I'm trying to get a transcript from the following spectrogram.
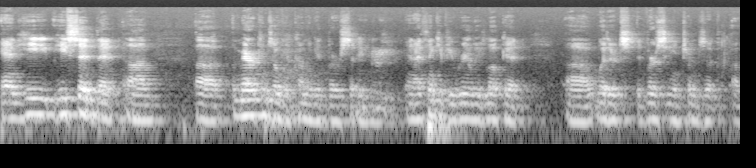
And he, he said that, um, uh, Americans overcoming adversity. And I think if you really look at, uh, whether it's adversity in terms of, of,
